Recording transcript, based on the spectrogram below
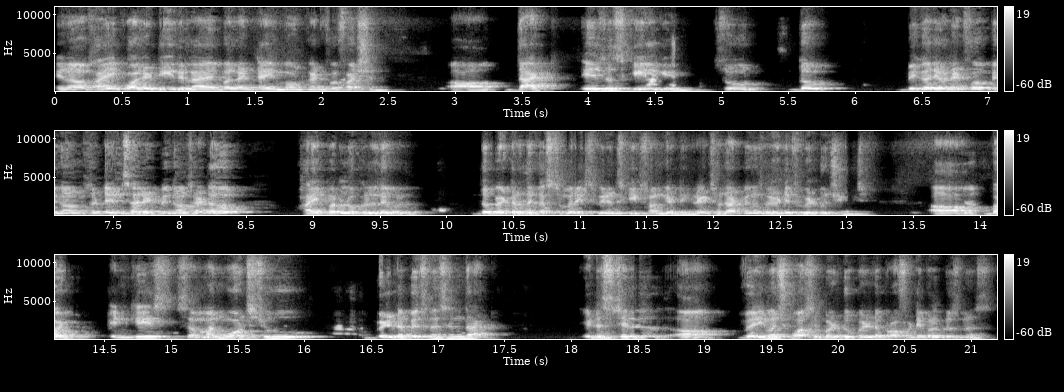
in a high quality, reliable, and time bound kind of a fashion. Uh, that is a scale game. So, the bigger your network becomes, the denser it becomes at a hyper local level. the better the customer experience keeps on getting, right? So that becomes very difficult to change. Uh, yeah. But in case someone wants to build a business in that, it is still uh, very much possible to build a profitable business.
